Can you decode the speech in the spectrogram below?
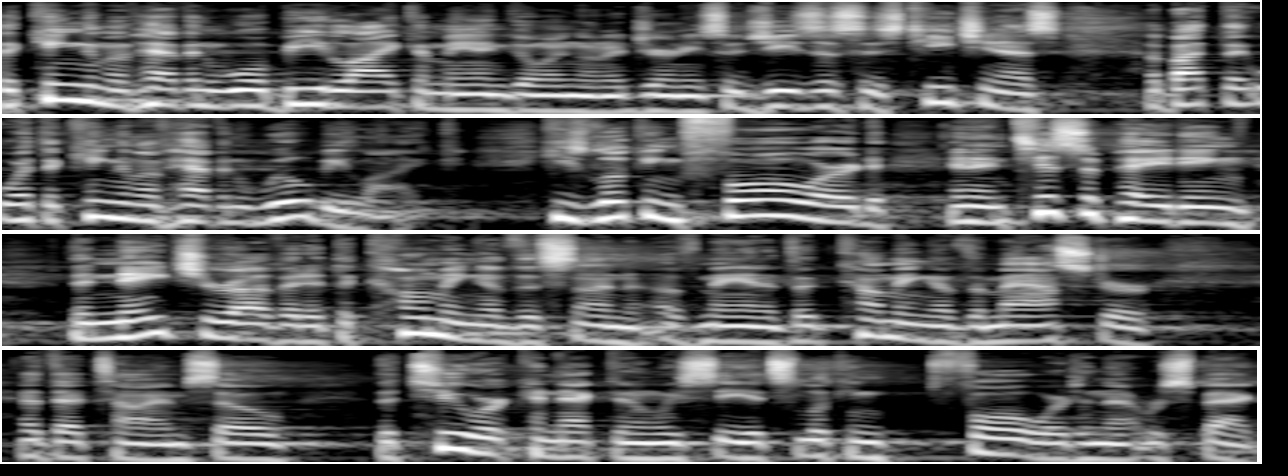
The kingdom of heaven will be like a man going on a journey. So Jesus is teaching us about the, what the kingdom of heaven will be like. He's looking forward and anticipating the nature of it at the coming of the Son of Man, at the coming of the Master at that time. So the two are connected, and we see it's looking forward in that respect.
